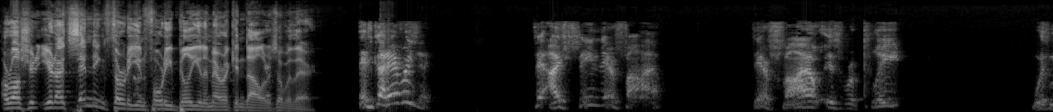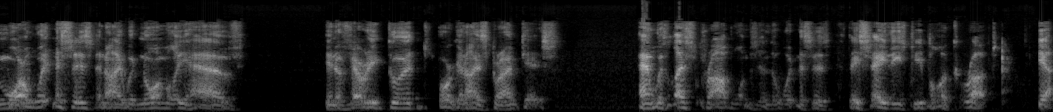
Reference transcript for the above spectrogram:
or else you're, you're not sending thirty and forty billion American dollars over there. They've got everything. I've seen their file. Their file is replete with more witnesses than I would normally have in a very good organized crime case and with less problems in the witnesses. They say these people are corrupt. Yeah,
